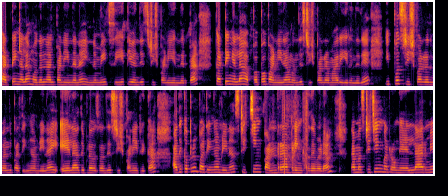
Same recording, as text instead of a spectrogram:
கட்டிங் எல்லாம் முதல் நாள் பண்ணியிருந்தேன்னா இன்னுமே சேர்த்து வந்து ஸ்டிச் பண்ணியிருந்திருப்பேன். கட்டிங் எல்லாம் அப்பப்போ பண்ணி தான் வந்து ஸ்டிச் பண்ணுற மாதிரி இருந்தது. இப்போ ஸ்டிச் பண்ணுறது வந்து பார்த்திங்க அப்படின்னா ஏழாவது ப்ளவுஸ் வந்து ஸ்டிச் பண்ணிகிட்ருக்கேன் அதுக்கப்புறம் பார்த்திங்க அப்படின்னா ஸ்டிச்சிங் பண்ணுறேன் அப்படிங்கிறத விட நம்ம ஸ்டிச்சிங் பண்ணுறவங்க எல்லாருமே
